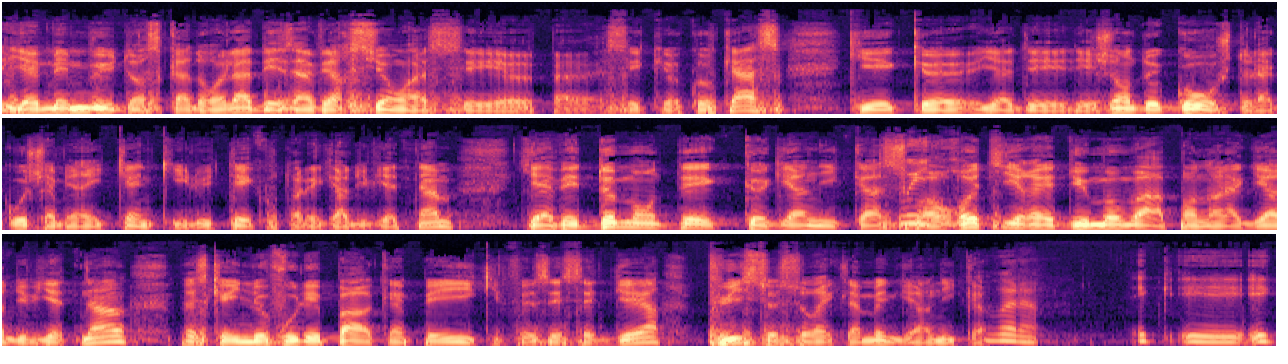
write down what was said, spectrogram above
Il y a même eu dans ce cadre-là des inversions assez, euh, assez cocasses, qui est qu'il y a des, gens de gauche, de la gauche américaine, qui luttaient contre la guerre du Vietnam, qui avaient demandé que Guernica soit retiré du MoMA pendant la guerre du Vietnam, parce qu'ils ne voulaient pas qu'un pays qui faisait cette guerre puisse se réclamer de Guernica. Voilà. Et,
